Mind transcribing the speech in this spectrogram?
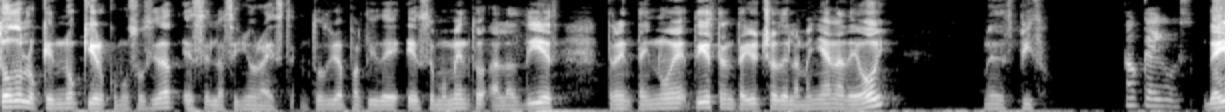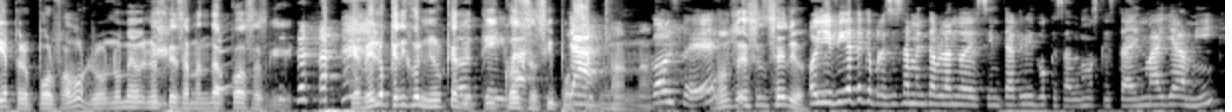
Todo lo que no quiero como sociedad es la señora esta. Entonces yo a partir de ese momento, a las 10.39, 10.38 de la mañana de hoy, me despido Ok, Gus. de ella, pero por favor, no, no me no empieces a mandar cosas que, que ve lo que dijo Niurka de ti, va. cosas así, porque Ya. no, no. Conste, ¿eh? No, es en serio. Oye, fíjate que precisamente hablando de Cintia Glitbo, que sabemos que está en Miami,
